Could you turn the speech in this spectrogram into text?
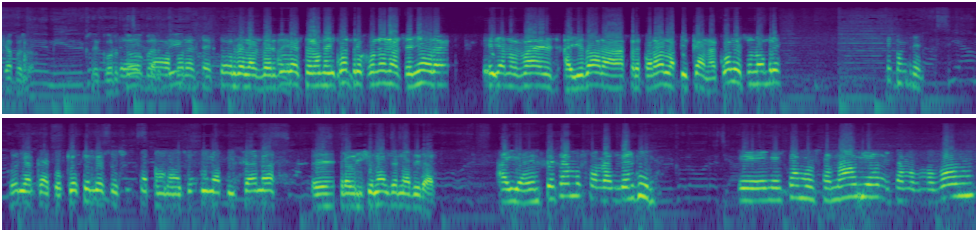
¿Qué ha pasado? ¿Se cortó, Estaba Martín? por el sector de las verduras, pero me encuentro con una señora. Ella nos va a ayudar a preparar la picana. ¿Cuál es su nombre? Doña Cato, ¿qué se necesita para hacer una picana eh, tradicional de Navidad? Allá empezamos con las verduras. Eh, necesitamos zanahoria, necesitamos mogón,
